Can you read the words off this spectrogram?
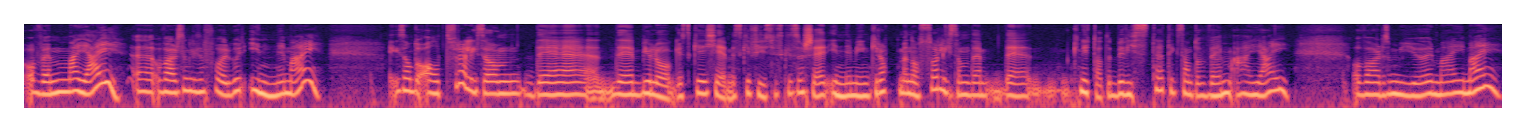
og hvem er jeg? Eh, og hva er det som liksom foregår inni meg? Og alt fra liksom det, det, biologiske, kjemiske, fysiske som skjer inni min kropp, men også liksom det, det knytta til bevissthet. Og hvem er jeg? Og hva er det som gjør meg meg?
